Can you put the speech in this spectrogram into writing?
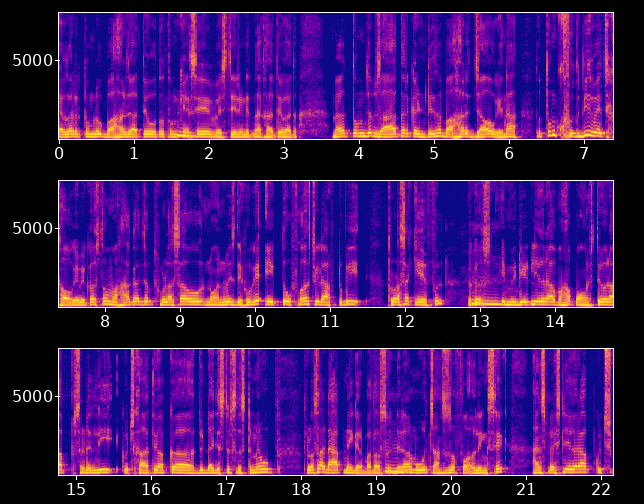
अगर तुम लोग बाहर जाते हो तो तुम hmm. कैसे वेजिटेरियन इतना खाते हो तो मैं तुम जब ज़्यादातर कंट्रीज में बाहर जाओगे ना तो तुम खुद भी वेज खाओगे बिकॉज तुम वहाँ का जब थोड़ा सा वो नॉन वेज देखोगे एक तो first you have to be थोड़ा सा केयरफुल बिकॉज इमीडिएटली hmm. अगर आप वहाँ पहुँचते हो और आप सडनली कुछ खाते हो आपका जो डाइजेस्टिव सिस्टम है वो थोड़ा सा अडेप्ट नहीं कर पाता so there are more chances of following sick and specially अगर आप कुछ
